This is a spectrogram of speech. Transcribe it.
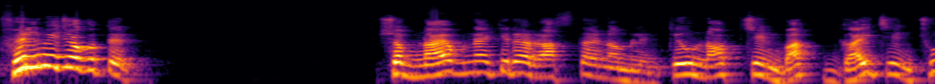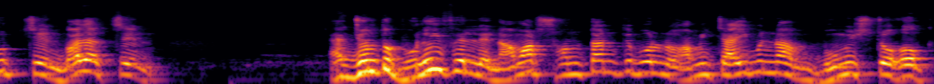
ফিল্মি জগতের সব নায়ক নায়িকেরা রাস্তায় নামলেন, কেউ নাচছেন বা গাইছেন, ছুটছেন, বাজাচ্ছেন। একজন তো বলেই ফেললেন, আমার সন্তানকে বলল, আমি চাইব না ভূমিষ্ঠ হোক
